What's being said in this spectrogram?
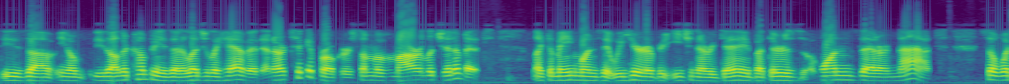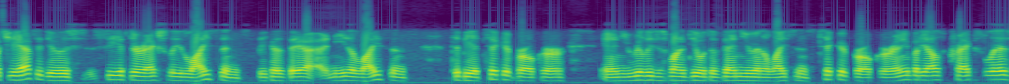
These, uh, you know, these other companies that allegedly have it, and our ticket brokers, some of them are legitimate, like the main ones that we hear every each and every day. But there's ones that are not. So what you have to do is see if they're actually licensed because they uh, need a license to be a ticket broker, and you really just want to deal with a venue and a licensed ticket broker. Anybody else? Craigslist.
